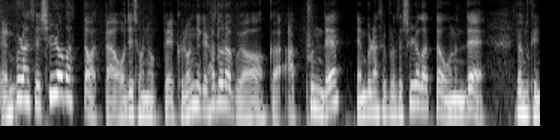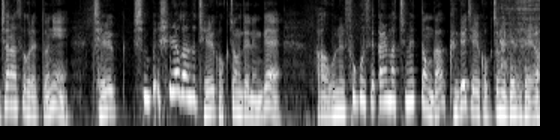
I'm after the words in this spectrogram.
앰뷸런스에 실려갔다 왔다 어제 저녁 때 그런 얘기를 하더라고요. 그러니까 아픈데 앰뷸런스를 불러서 실려갔다 오는데 야 너 괜찮았어 그랬더니 제일 신- 실려가면서 제일 걱정되는 게 아 오늘 속옷을 깔맞춤 했던가 그게 제일 걱정이 되더래요.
